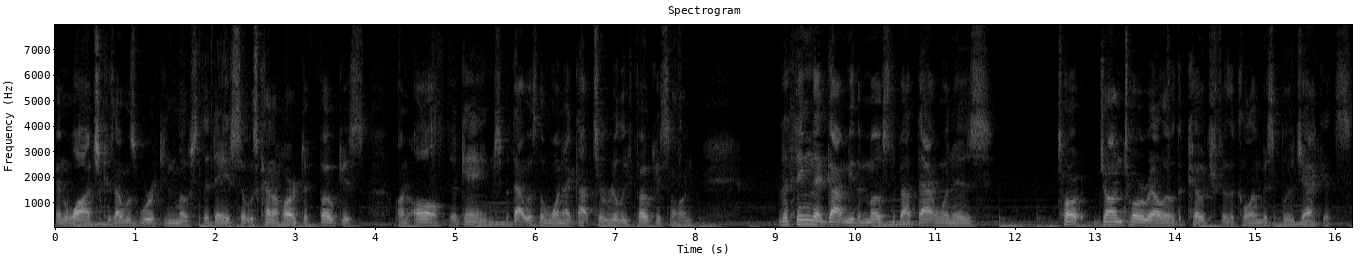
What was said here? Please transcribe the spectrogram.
and watch because I was working most of the day, so it was kind of hard to focus on all the games, but that was the one I got to really focus on. The thing that got me the most about that one is Tor- John Tortorella, the coach for the Columbus Blue Jackets.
